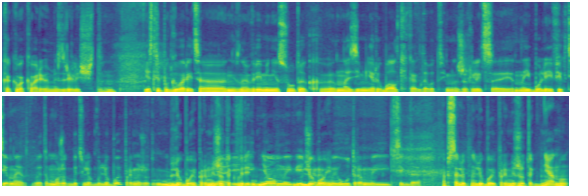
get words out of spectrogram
как в аквариуме зрелище. Угу. Если поговорить о, не знаю, времени суток на зимней рыбалке, когда вот именно жерлица наиболее эффективная, это может быть люб, любой промежуток? Любой промежуток времени. И днем, и вечером, любой. и утром, и всегда. Абсолютно любой промежуток дня. Ну,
